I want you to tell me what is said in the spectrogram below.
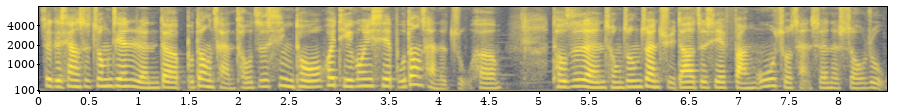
这个像是中间人的不动产投资信托会提供一些不动产的组合，投资人从中赚取到这些房屋所产生的收入。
